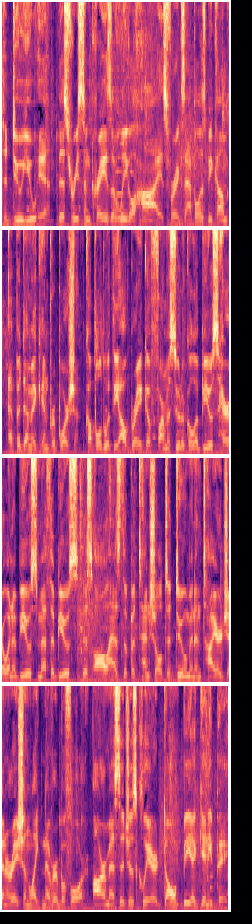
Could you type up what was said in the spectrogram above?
to do you in. This recent craze of legal highs, for example, has become epidemic in proportion. Coupled with the outbreak of pharmaceutical abuse, heroin abuse, meth abuse, this all has the potential to doom an entire generation like never before. Our message is clear don't be a guinea pig.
